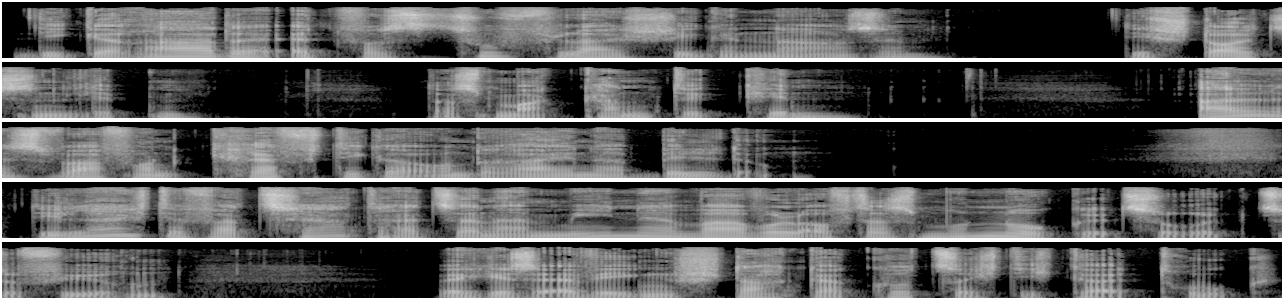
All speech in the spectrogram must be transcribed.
Die gerade etwas zu fleischige Nase, die stolzen Lippen, das markante Kinn, alles war von kräftiger und reiner Bildung. Die leichte Verzerrtheit seiner Miene war wohl auf das Monokel zurückzuführen, welches er wegen starker Kurzsichtigkeit trug.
